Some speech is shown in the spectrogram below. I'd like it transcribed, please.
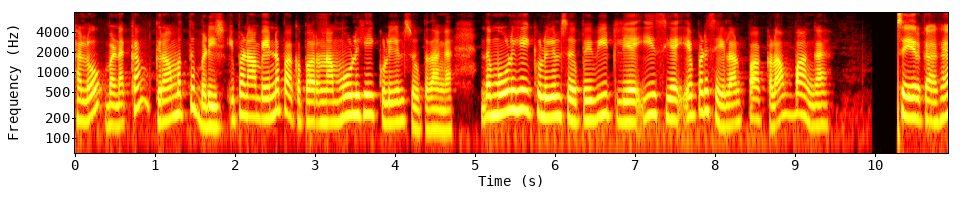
ஹலோ வணக்கம். கிராமத்து படிஷ். இப்போ நாம் என்ன பார்க்க போகிறோம்னா மூலிகை குளியல் சோப்பு தாங்க. இந்த மூலிகை குளியல் சோப்பு வீட்டிலேயே ஈஸியாக எப்படி செய்யலான்னு பார்க்கலாம். வாங்க. செய்யறதுக்காக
